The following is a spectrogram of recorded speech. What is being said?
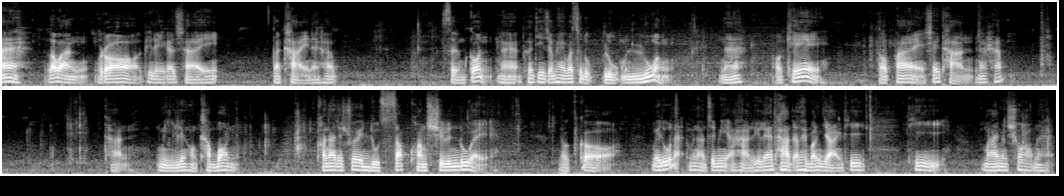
อะ ระหว่างรอพี่เลก็ใช้ตะข่ายนะครับ เสริมก้นนะฮะเพื่อที่จะไม่ให้วัสดุปลูกมันร่วงนะ โอเค ต่อไปใช้ฐานนะครับ ฐานมีเรื่องของคาร์บอนเขาน่าจะช่วยดูดซับความชื้นด้วย แล้วก็ไม่รู้แหละมันอาจจะมีอาหารหรือแร่ธาตุอะไรบางอย่างที่ที่ไม้มันชอบนะฮะ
